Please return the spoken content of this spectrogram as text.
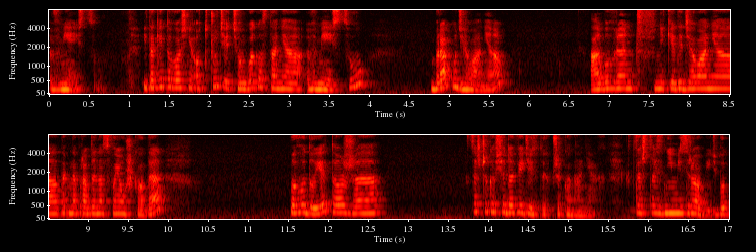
w miejscu. I takie to właśnie odczucie ciągłego stania w miejscu, braku działania, albo wręcz niekiedy działania tak naprawdę na swoją szkodę, powoduje to, że chcesz czegoś się dowiedzieć o tych przekonaniach, chcesz coś z nimi zrobić, bo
